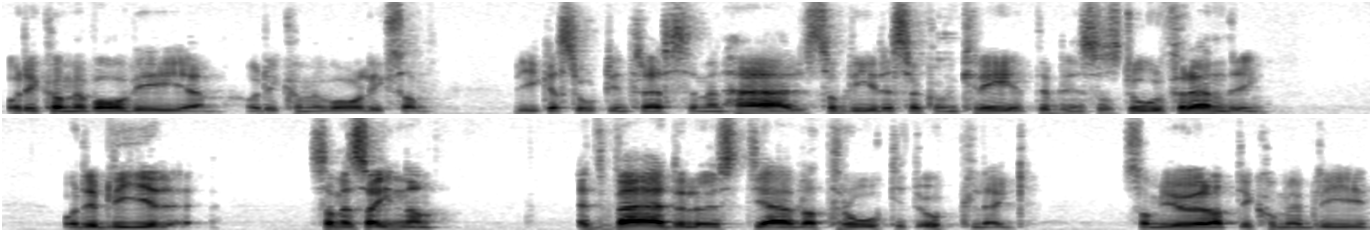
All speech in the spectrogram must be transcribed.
Och det kommer vara VM och det kommer vara liksom lika stort intresse. Men här så blir det så konkret, det blir en så stor förändring. Och det blir, som jag sa innan, ett värdelöst jävla tråkigt upplägg som gör att det kommer bli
